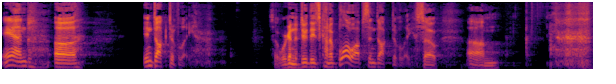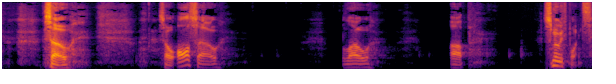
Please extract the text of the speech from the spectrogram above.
and uh, inductively. So we're going to do these kind of blow ups inductively. So, um, so, so also blow up smooth points.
